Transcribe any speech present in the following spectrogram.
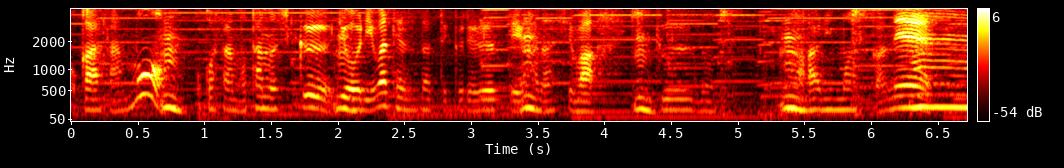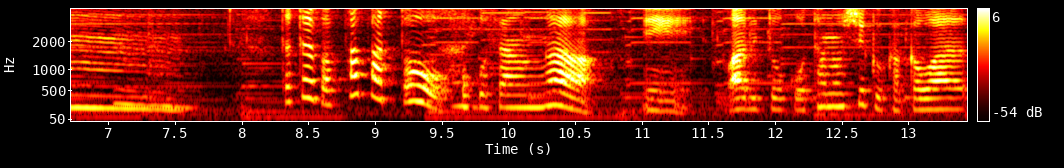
お母さんもうん。お子さんも楽しく料理は手伝ってくれるっていう話は聞くのがありますかうね。ん。例えばパパとお子さんが、えー割とこう楽しく関わ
